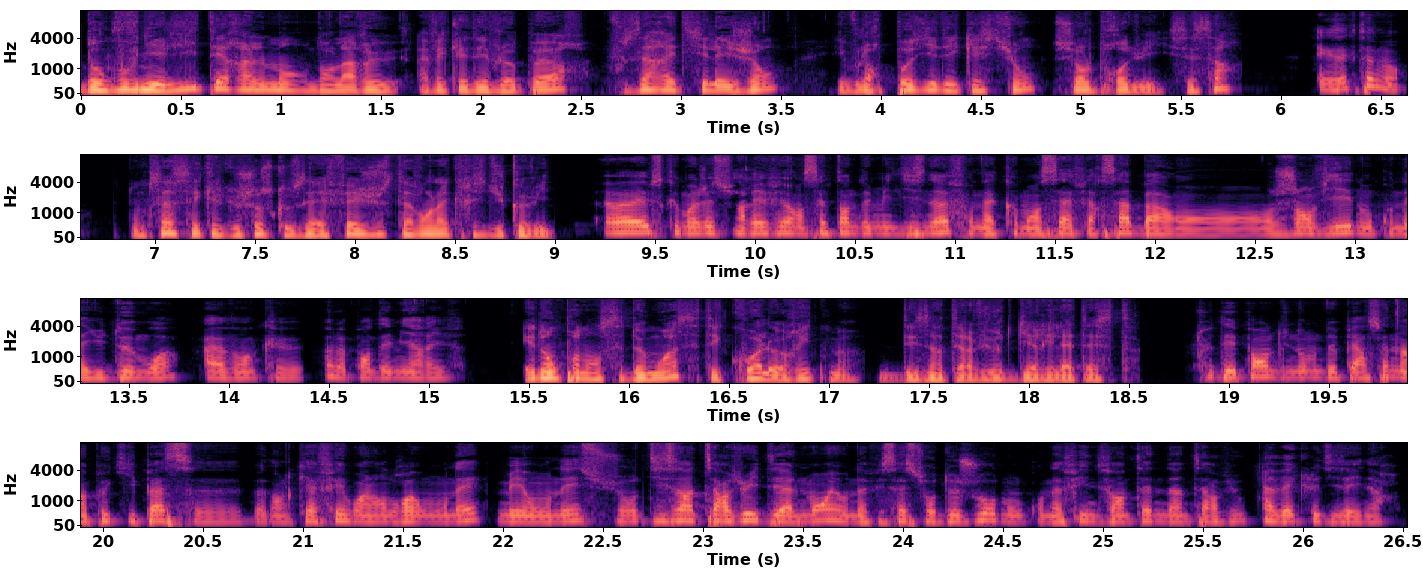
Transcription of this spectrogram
Donc vous veniez littéralement dans la rue avec les développeurs, vous arrêtiez les gens et vous leur posiez des questions sur le produit, c'est ça? Exactement. Donc ça, c'est quelque chose que vous avez fait juste avant la crise du Covid. Ah Ouais, parce que moi je suis arrivé en septembre 2019, on a commencé à faire ça bah, en janvier, donc on a eu deux mois avant que la pandémie arrive. Et donc pendant ces deux mois, c'était quoi le rythme des interviews de Guerrilla Test Tout dépend du nombre de personnes un peu qui passent euh, bah, dans le café ou à l'endroit où on est, mais on est sur 10 interviews idéalement et on a fait ça sur deux jours, donc on a fait une vingtaine d'interviews avec le designer.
